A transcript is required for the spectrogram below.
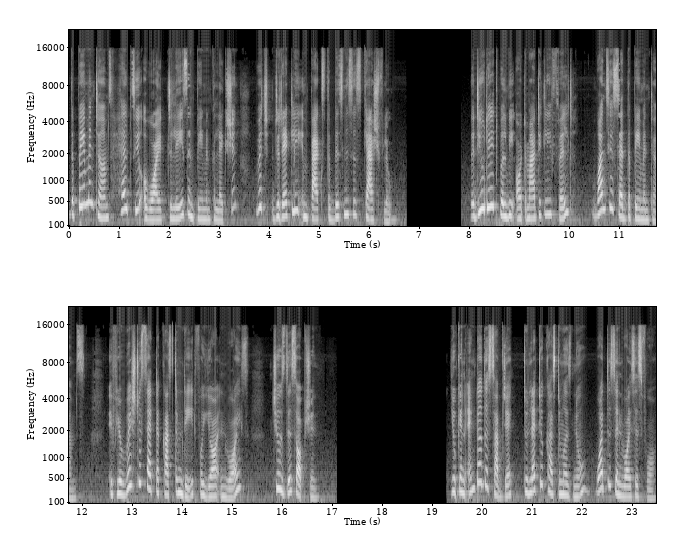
The payment terms helps you avoid delays in payment collection which directly impacts the business's cash flow. The due date will be automatically filled once you set the payment terms. If you wish to set a custom date for your invoice, choose this option. You can enter the subject to let your customers know what this invoice is for.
